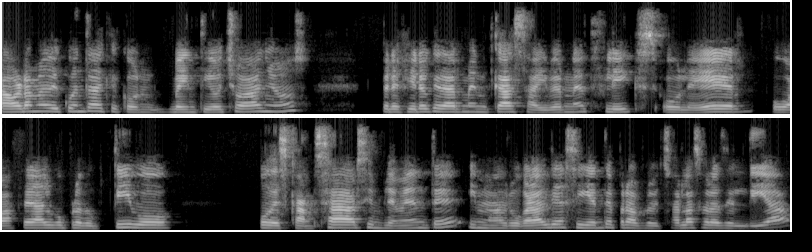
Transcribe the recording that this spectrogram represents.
ahora me doy cuenta de que con 28 años prefiero quedarme en casa y ver Netflix o leer o hacer algo productivo o descansar simplemente y madrugar al día siguiente para aprovechar las horas del día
